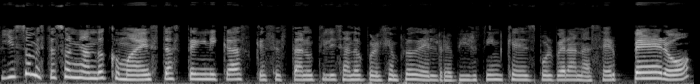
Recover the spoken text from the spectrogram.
Y eso me está soñando como a estas técnicas que se están utilizando, por ejemplo, del rebirthing, que es volver a nacer, pero,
